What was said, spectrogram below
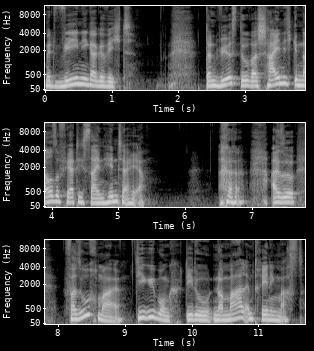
mit weniger Gewicht, dann wirst du wahrscheinlich genauso fertig sein hinterher. also versuch mal die Übung, die du normal im Training machst,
